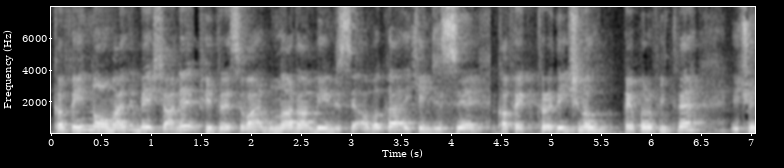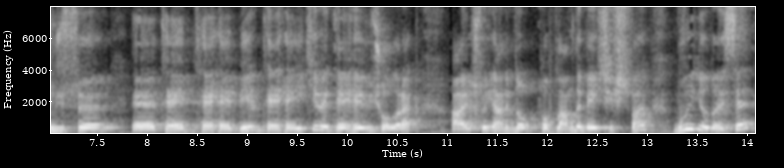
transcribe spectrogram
Kafein normalde 5 tane filtresi var. Bunlardan birincisi Avoca, ikincisi Cafe Traditional Pepper filtre, üçüncüsü e, T- TH1, TH2 ve TH3 olarak ayrışıyor. Yani toplamda 5 çeşit var. Bu videoda ise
